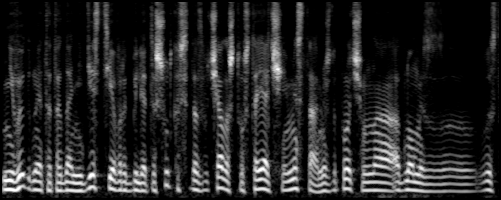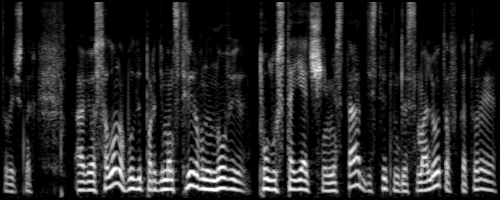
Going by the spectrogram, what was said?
Невыгодно это тогда не 10 евро билет. И шутка всегда звучала, что стоячие места. Между прочим, на одном из э, выставочных авиасалонов были продемонстрированы новые полустоячие места, действительно для самолетов, которые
